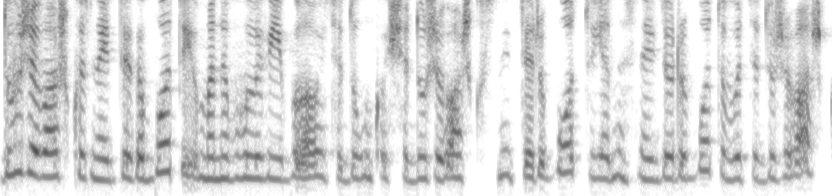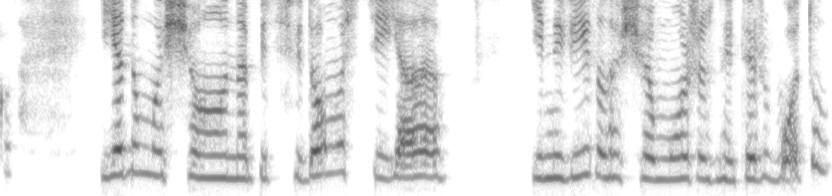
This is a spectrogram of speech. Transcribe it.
Дуже важко знайти роботу, і в мене в голові була оця думка, що дуже важко знайти роботу, я не знайду роботу, бо це дуже важко. І я думаю, що на підсвідомості я і не вірила, що я можу знайти роботу,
